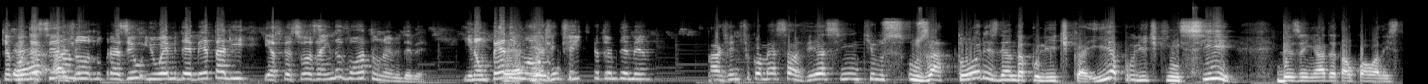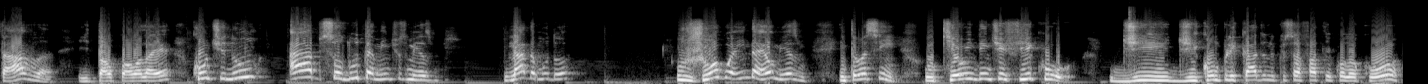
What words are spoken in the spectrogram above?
que aconteceram é, no, gente... no, Brasil e o MDB está ali. E as pessoas ainda votam no MDB. E não pedem é, uma autocrítica gente... do MDB. A gente começa a ver assim que os, os atores dentro da política e a política em si, desenhada tal qual ela estava e tal qual ela é, continuam absolutamente os mesmos. Nada mudou. O jogo ainda é o mesmo. Então, assim, o que eu identifico de, de complicado no que o Safatli colocou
